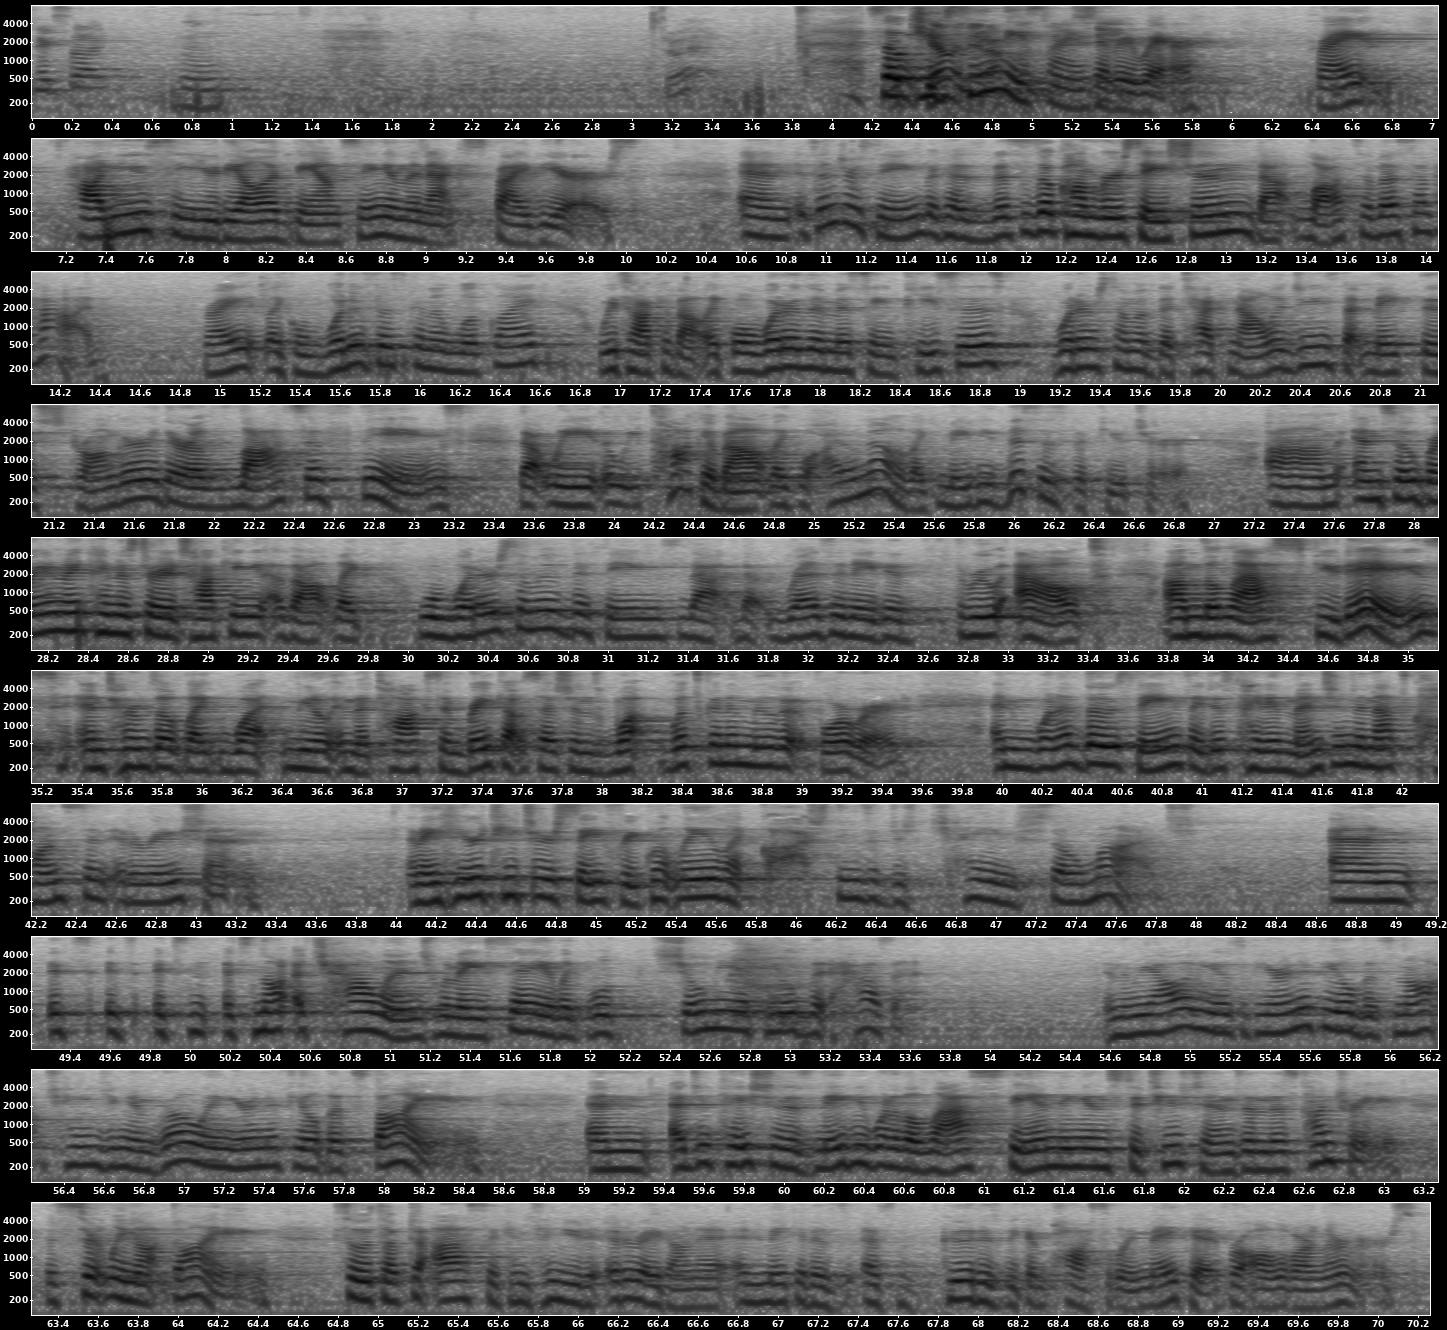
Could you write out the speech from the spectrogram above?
Next slide. Mm -hmm. Go ahead. So you've seen these signs everywhere, right? How do you see UDL advancing in the next five years? And it's interesting because this is a conversation that lots of us have had, right? Like, what is this going to look like? We talk about, like, well, what are the missing pieces? What are some of the technologies that make this stronger? There are lots of things that we, that we talk about, like, well, I don't know, like, maybe this is the future. Um, and so Bryan and I kind of started talking about, like, well, what are some of the things that, that resonated throughout um, the last few days in terms of, like, what, you know, in the talks and breakout sessions, what, what's going to move it forward? And one of those things I just kind of mentioned, and that's constant iteration and I hear teachers say frequently, like, gosh, things have just changed so much. And it's, it's, it's, it's not a challenge when they say, like, well, show me a field that hasn't. And the reality is, if you're in a field that's not changing and growing, you're in a field that's dying. And education is maybe one of the last standing institutions in this country. It's certainly not dying. So it's up to us to continue to iterate on it and make it as, as good as we can possibly make it for all of our learners.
